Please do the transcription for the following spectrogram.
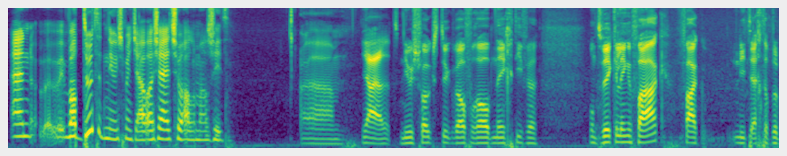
En wat doet het nieuws met jou als jij het zo allemaal ziet? Um, ja, het nieuws focust natuurlijk wel vooral op negatieve ontwikkelingen vaak. Vaak niet echt op de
